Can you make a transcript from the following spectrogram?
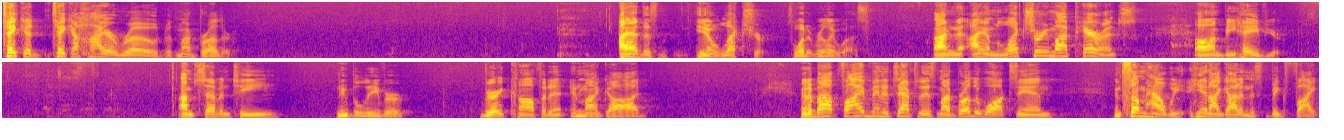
take a, take a higher road with my brother. I had this, you know, lecture, is what it really was. I'm, I am lecturing my parents on behavior. I'm 17, new believer, very confident in my God. And about five minutes after this, my brother walks in, and somehow we, he and I got in this big fight.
